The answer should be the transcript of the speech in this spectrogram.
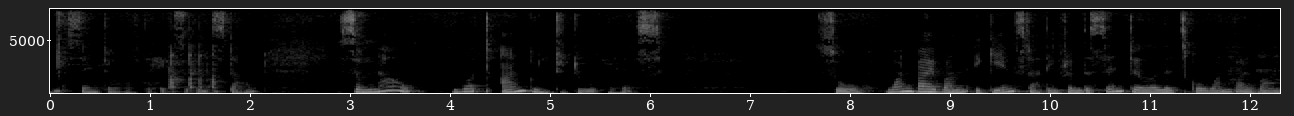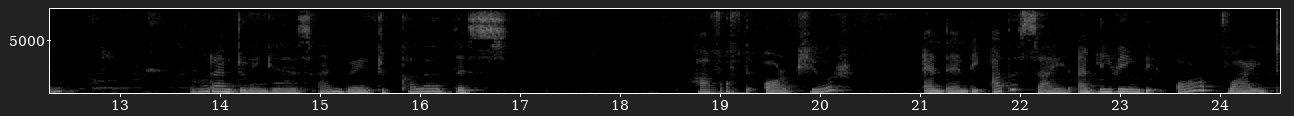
in the center of the hexagons down. So now what I'm going to do is so one by one again starting from the center let's go one by one what I'm doing is I'm going to color this half of the orb here and then the other side I'm leaving the orb white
